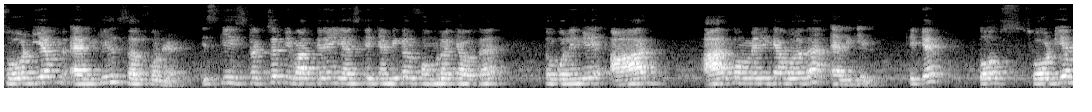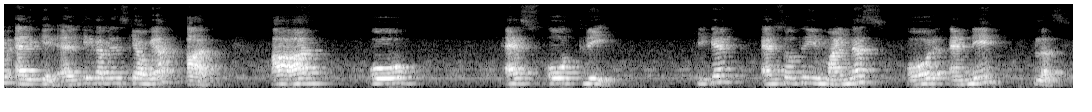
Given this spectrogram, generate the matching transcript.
Sodium alkyl sulphonate. इसकी स्ट्रक्चर की बात करें या इसके केमिकल फॉर्मूला क्या होता है तो बोलेंगे आर आर को मैंने क्या बोला था? एल्किल। ठीक है? तो सोडियम एल्किल। एल्किल का मीन्स क्या हो गया? R R O S O three ठीक है? एसओ थ्री माइनस और एन ए प्लस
